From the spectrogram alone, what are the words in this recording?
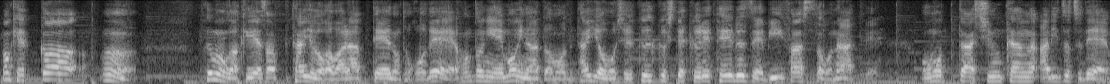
まあ結果、うん、雲が消え去って太陽が笑ってのとこで、本当にエモいなと思って、太陽を祝福してくれているぜ、b ファーストもなって思った瞬間がありつつで、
